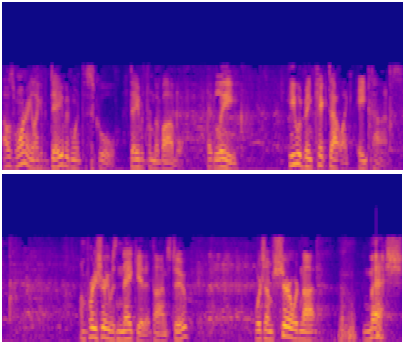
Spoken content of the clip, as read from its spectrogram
I was wondering, like, if David went to school, David from the Bible, at Lee, he would have been kicked out like eight times. I'm pretty sure he was naked at times too which I'm sure would not mesh.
